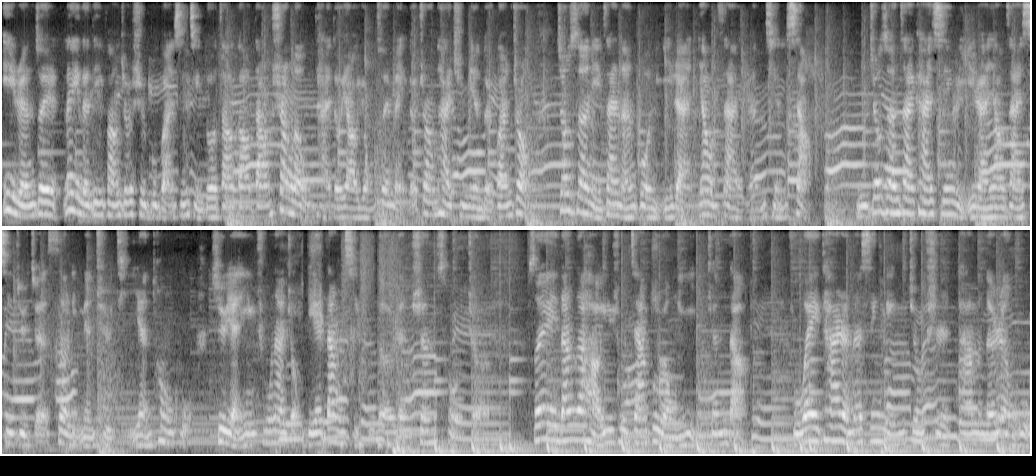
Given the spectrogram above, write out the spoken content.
艺人最累的地方就是不管心情多糟糕，当上了舞台都要用最美的状态去面对观众。就算你再难过，你依然要在人前笑；你就算再开心，你依然要在戏剧角色里面去体验痛苦，去演绎出那种跌宕起伏的人生挫折。所以，当个好艺术家不容易，真的。抚慰他人的心灵就是他们的任务。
